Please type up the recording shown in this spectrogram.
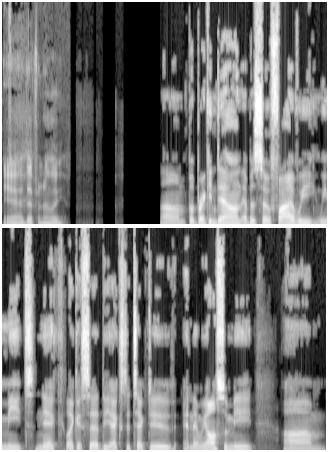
yeah, definitely. um, but breaking down episode five we we meet nick like i said the ex-detective and then we also meet um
